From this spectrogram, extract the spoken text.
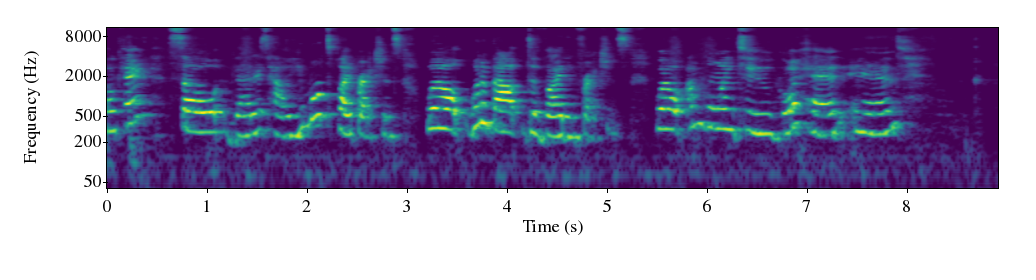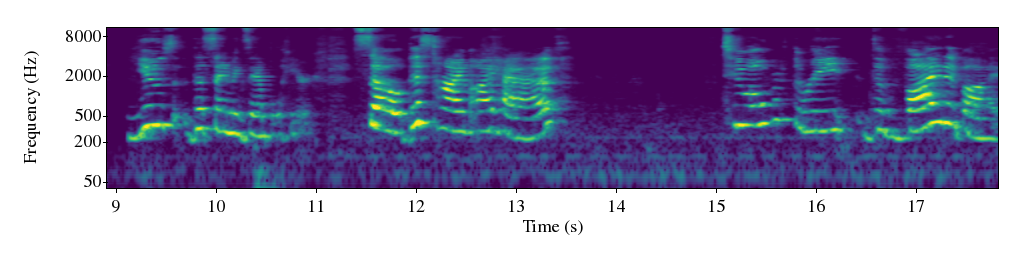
Okay, so that is how you multiply fractions. Well, what about dividing fractions? Well, I'm going to go ahead and use the same example here. So this time I have 2 over 3 divided by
